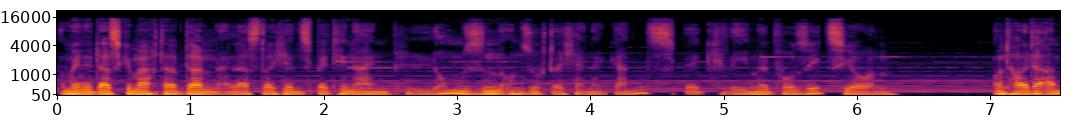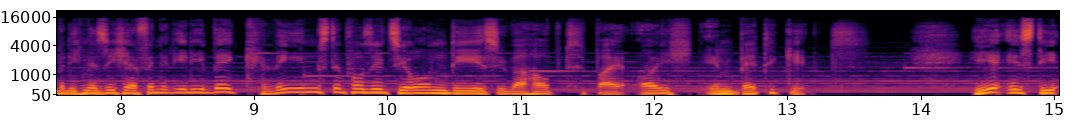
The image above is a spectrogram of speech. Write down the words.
Und wenn ihr das gemacht habt, dann lasst euch ins Bett hinein plumsen und sucht euch eine ganz bequeme Position. Und heute Abend bin ich mir sicher, findet ihr die bequemste Position, die es überhaupt bei euch im Bett gibt. Hier ist die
